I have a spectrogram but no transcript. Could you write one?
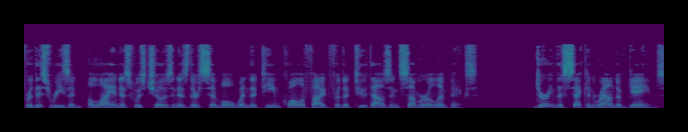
For this reason, a lioness was chosen as their symbol when the team qualified for the 2000 Summer Olympics. During the second round of games,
